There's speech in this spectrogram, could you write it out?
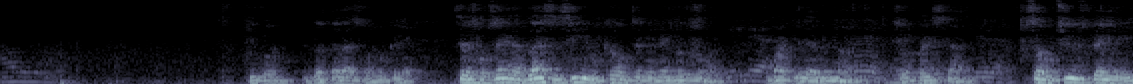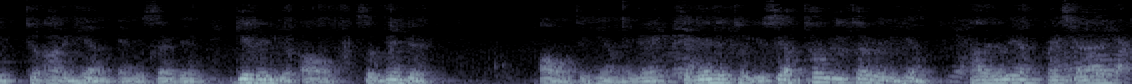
Hallelujah. Keep going. Is that the last one? Okay. says, Hosanna, blessed is he who comes in the name of the Lord. Amen. Mark 11, 9. Amen. So praise God. Yes. So choose daily to honor him and to serve him. Give him your all. Surrender all to him. Amen. Amen. Surrender to yourself totally, totally to him. Yes. Hallelujah. Praise God.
